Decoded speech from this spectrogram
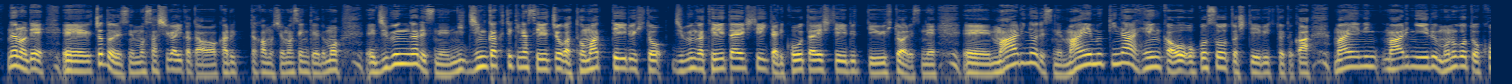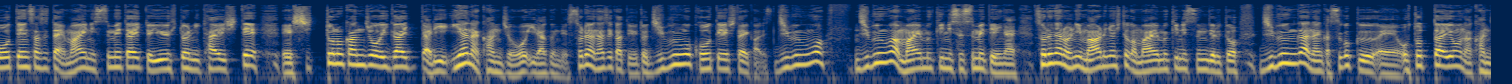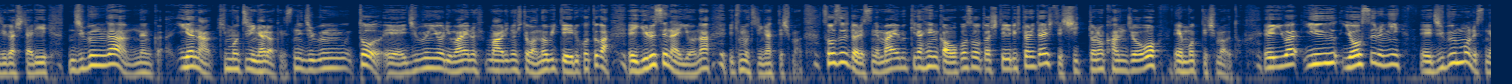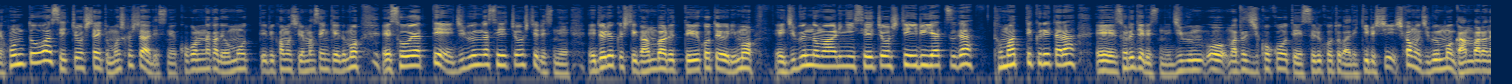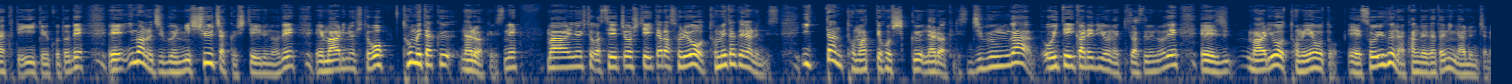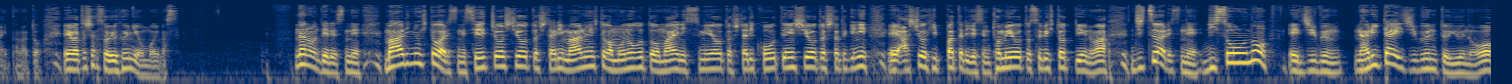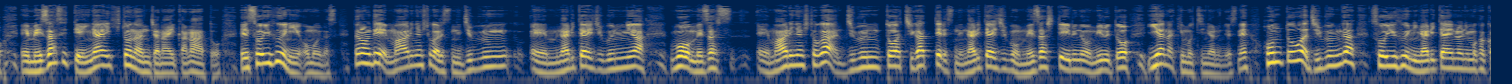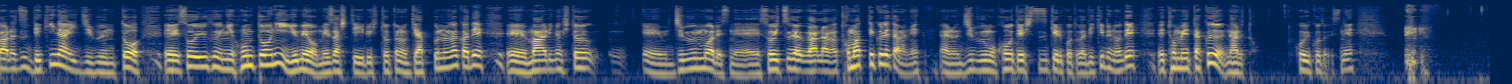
なので、えー、ちょっとですね、もう差しがいい方は分かったかもしれませんけれども、えー、自分がですね、人格的な成長が止まっている人、自分が停滞していたり後退しているっていう人はですね、えー、周りのですね、前向きな変化を起こそうとしている人とか、前に、周りにいる物事を好転させたい、前に進めたいという人に対して、えー、嫉妬の感情を抱いたり、嫌な感情を抱くんです。それはなぜかというと、自分を肯定したいからです。自分を、自分は前向きに進めていない。それなのに周りの人が前向きに進んでると、自分がなんかすごく、えー、劣ったような感じがしたり、自分がなんか嫌な気持ちになるわけですね。自分と、えー、自分より前の、周りの人が伸びていることが、えー、許せないような気持ちになってしまう。そうするとですね、前向きな変化を起こそうとしている人に対して嫉妬の感情を、えー、持ってしまうと。えー、いわ、いう、要するに、えー、自分もですね、本当は成長したいともしかしたらですね、心の中で思っているかもしれませんけれども、えー、そうやって自分が成長してですね、努力して頑張るっていうことよりも、えー、自分の周りに成長しているやつが止まってくれたら、えー、それでですね、自分をまた自己肯定することができるし、しかも自分も頑張らなくていいということで、えー、今の自分に執着しているので、え周りの人を止めたくなるわけですね。周りの人が成長していたらそれを止めたくなるんです。一旦止まってほしくなるわけです。自分が置いていかれるような気がするので、えー、周りを止めようと、えー、そういう風な考え方になるんじゃないかなと、えー、私はそういう風に思います。なのでですね、周りの人がですね、成長しようとしたり、周りの人が物事を前に進めようとしたり、好転しようとした時に、えー、足を引っ張ったりですね、止めようとする人っていうのは、実はですね、理想の、えー、自分、なりたい自分というのを、えー、目指せていない人なんじゃないかなと、えそういうふうに思います。なので、周りの人がですね、自分、えなりたい自分には、を目指す、え周りの人が自分とは違ってですね、なりたい自分を目指しているのを見ると嫌な気持ちになるんですね。本当は自分がそういうふうになりたいのにもかかわらずできない自分と、えそういうふうに本当に夢を目指している人とのギャップの中で、えー、周りの人、えー、自分もですね、そいつがが止まってくれたらね、あの、自分を肯定し続けることができるので、え止めたくなると。こういうことですね。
